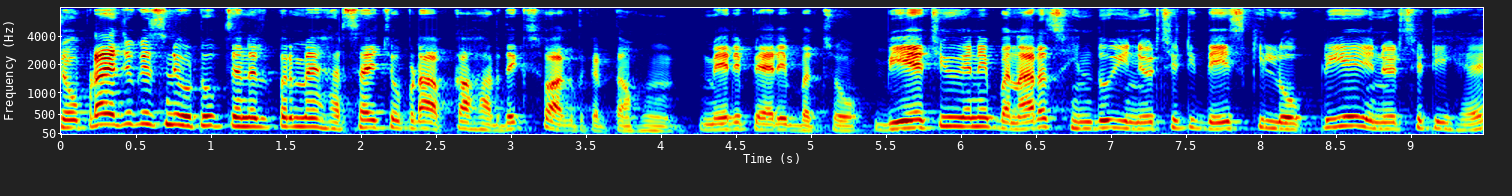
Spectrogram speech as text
चोपड़ा एजुकेशन यूट्यूब चैनल पर मैं हरसाई चोपड़ा आपका हार्दिक स्वागत करता हूँ। मेरे प्यारे बच्चों बीएचयू यानी बनारस हिंदू यूनिवर्सिटी देश की लोकप्रिय यूनिवर्सिटी है।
